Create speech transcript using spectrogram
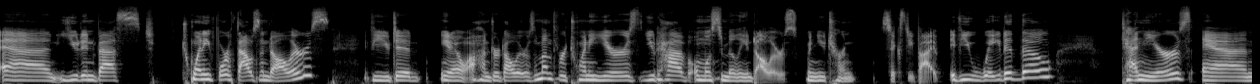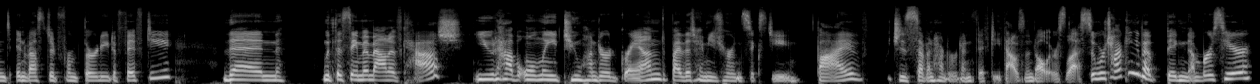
and you'd invest $24,000 if you did, you know, $100 a month for 20 years, you'd have almost a million dollars when you turn 65. If you waited though 10 years and invested from 30 to 50, then with the same amount of cash, you'd have only 200 grand by the time you turn 65, which is $750,000 less. So we're talking about big numbers here.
